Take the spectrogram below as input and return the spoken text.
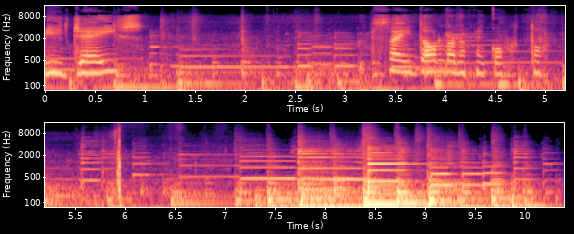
BJ's 6 dollari mi costò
